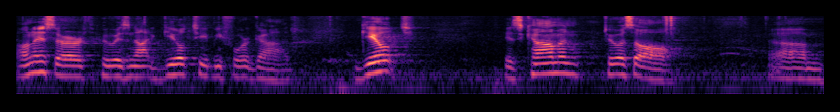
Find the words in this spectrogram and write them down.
on this earth who is not guilty before God. Guilt is common to us all. Um,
